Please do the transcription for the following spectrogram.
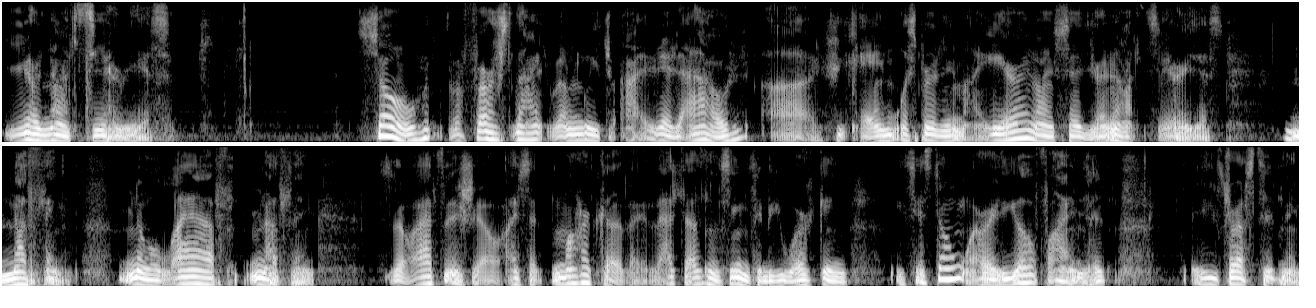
You're not serious. So the first night when we tried it out, uh, she came, whispered in my ear, and I said, You're not serious. Nothing. No laugh, nothing. So after the show, I said, Marka, that doesn't seem to be working. He says, Don't worry, you'll find it. He trusted me.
